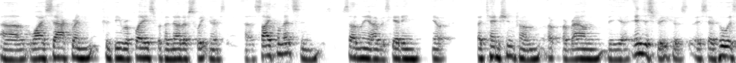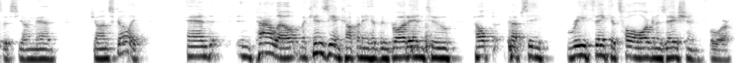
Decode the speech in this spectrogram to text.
uh, why saccharin could be replaced with another sweetener, uh. And suddenly I was getting you know attention from uh, around the uh, industry because they said, "Who is this young man, John Sculley?" And in parallel, McKinsey and Company had been brought in to help Pepsi rethink its whole organization for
